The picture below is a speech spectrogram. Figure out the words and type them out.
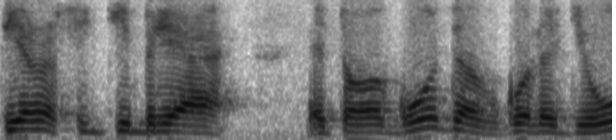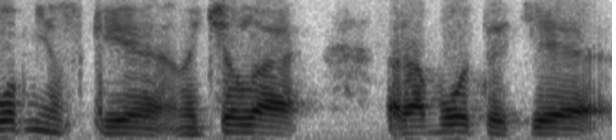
1 сентября этого года в городе Обнинске начала работать э,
